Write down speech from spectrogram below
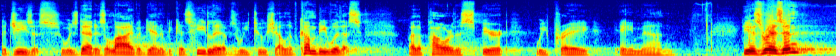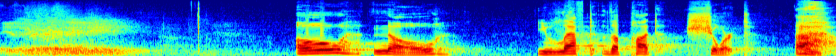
that Jesus, who is dead, is alive again, and because he lives, we too shall live. Come be with us. By the power of the Spirit, we pray, Amen. He is risen. He is risen oh, no you left the putt short. Ah.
